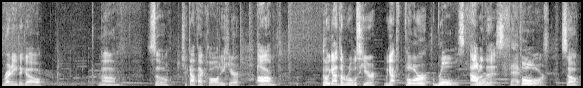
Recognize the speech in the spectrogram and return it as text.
ready to go. Hmm. Um, so check out that quality here. Um, so we got the rolls here. We got four rolls out Four of this. fat four. rolls. So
